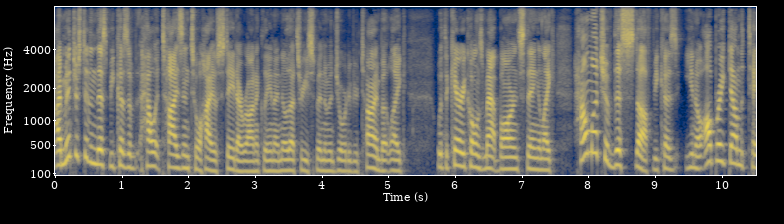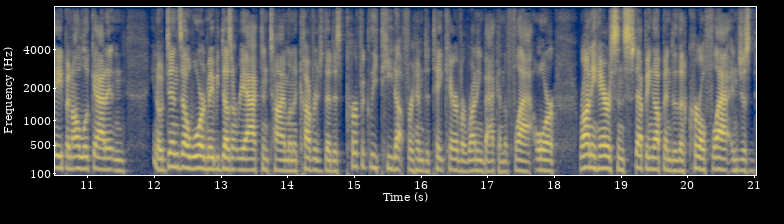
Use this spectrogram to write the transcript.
I'm interested in this because of how it ties into Ohio State, ironically, and I know that's where you spend the majority of your time, but like with the Kerry Coombs, Matt Barnes thing, and like how much of this stuff, because, you know, I'll break down the tape and I'll look at it and, you know, Denzel Ward maybe doesn't react in time on a coverage that is perfectly teed up for him to take care of a running back in the flat, or Ronnie Harrison stepping up into the curl flat and just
